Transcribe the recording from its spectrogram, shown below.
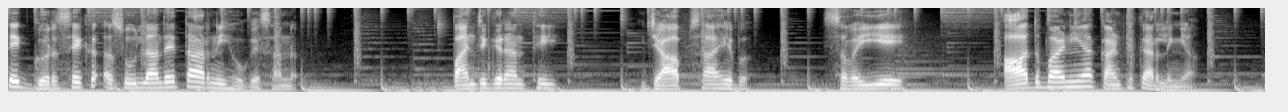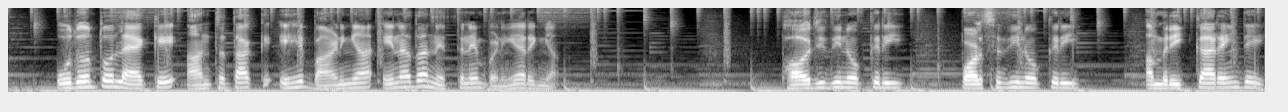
ਤੇ ਗੁਰਸਿੱਖ ਅਸੂਲਾਂ ਦੇ ਧਾਰਨੀ ਹੋ ਗਏ ਸਨ। ਪੰਜ ਗ੍ਰੰਥੀ, ਜਾਪ ਸਾਹਿਬ, ਸਵਈਏ ਆਦ ਬਾਣੀਆਂ ਕੰਠ ਕਰ ਲੀਆਂ ਉਦੋਂ ਤੋਂ ਲੈ ਕੇ ਅੰਤ ਤੱਕ ਇਹ ਬਾਣੀਆਂ ਇਹਨਾਂ ਦਾ ਨਿਤਨੇ ਬਣੀਆਂ ਰਹੀਆਂ। ਫੌਜ ਦੀ ਨੌਕਰੀ, ਪੁਲਿਸ ਦੀ ਨੌਕਰੀ, ਅਮਰੀਕਾ ਰਹਿੰਦੇ,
